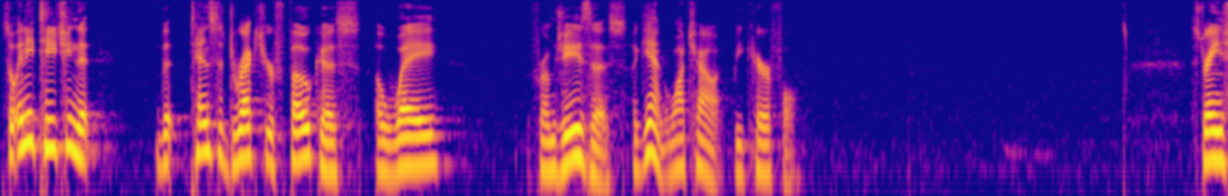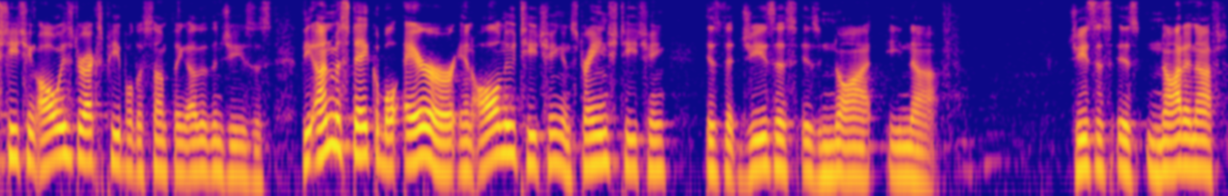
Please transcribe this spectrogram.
So, any teaching that, that tends to direct your focus away from Jesus, again, watch out, be careful. Strange teaching always directs people to something other than Jesus. The unmistakable error in all new teaching and strange teaching is that Jesus is not enough. Jesus is not enough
